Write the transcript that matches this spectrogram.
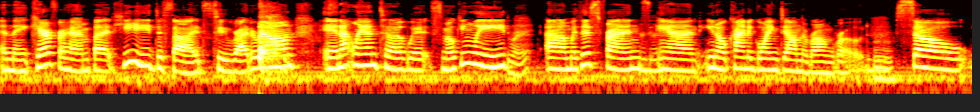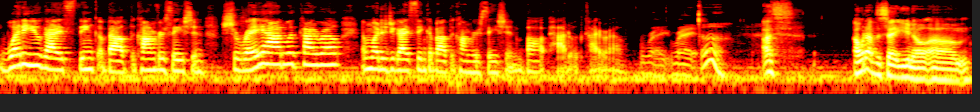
and they care for him. But he decides to ride around in Atlanta with smoking weed Right. um, with his friends and you know kind of going down the wrong road so what do you guys think about the conversation Sheree had with Cairo and what did you guys think about the conversation Bob had with Cairo Right, right. Ugh. I, th- I would have to say, you know, um,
